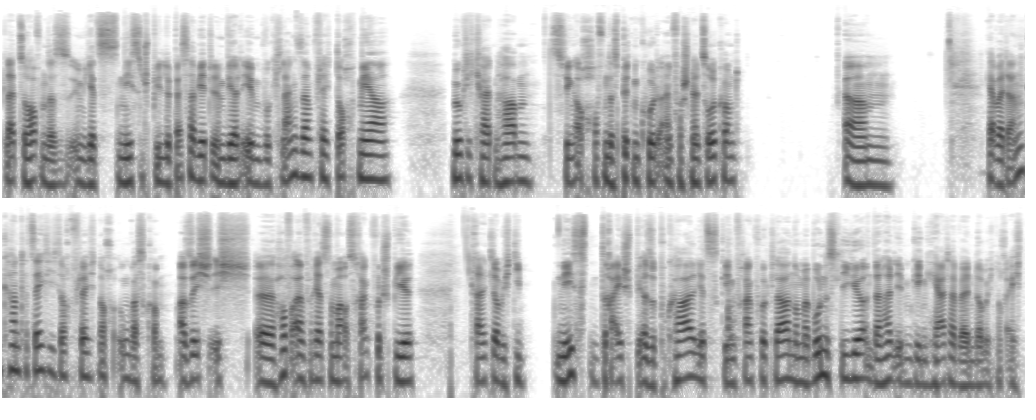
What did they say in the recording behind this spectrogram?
bleibt zu hoffen, dass es irgendwie jetzt die nächsten Spiele besser wird, wenn wir halt eben wirklich langsam vielleicht doch mehr Möglichkeiten haben. Deswegen auch hoffen, dass Bittenkurt einfach schnell zurückkommt. Ähm, ja, aber dann kann tatsächlich doch vielleicht noch irgendwas kommen. Also ich, ich äh, hoffe einfach jetzt nochmal aus Frankfurt-Spiel, gerade glaube ich die nächsten drei Spiele, also Pokal jetzt gegen Frankfurt klar, nochmal Bundesliga und dann halt eben gegen Hertha werden, glaube ich, noch echt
